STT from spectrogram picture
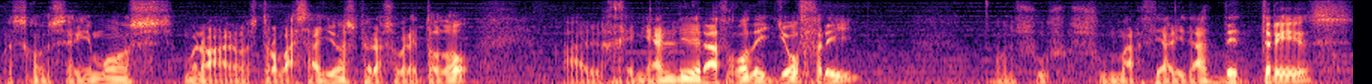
pues conseguimos, bueno, a nuestros vasallos, pero sobre todo al genial liderazgo de Joffrey, con su, su marcialidad de 3,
